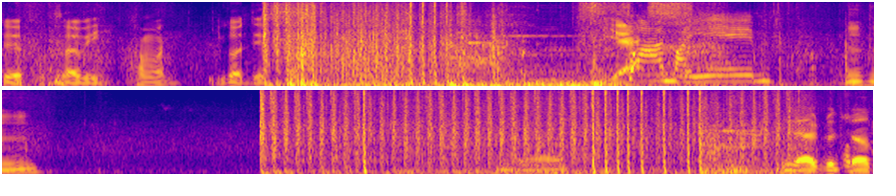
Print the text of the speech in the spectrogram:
Do it for Chloe. Come on, you got this. Find my aim. Mm-hmm. Yeah, good job.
